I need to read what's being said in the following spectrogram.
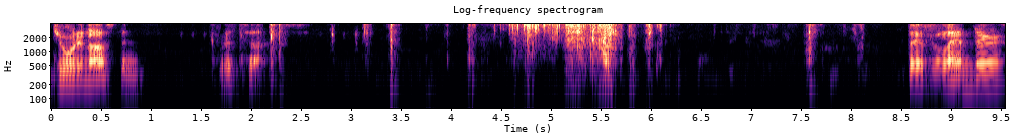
Jordan Austin Red Sox. Verlander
